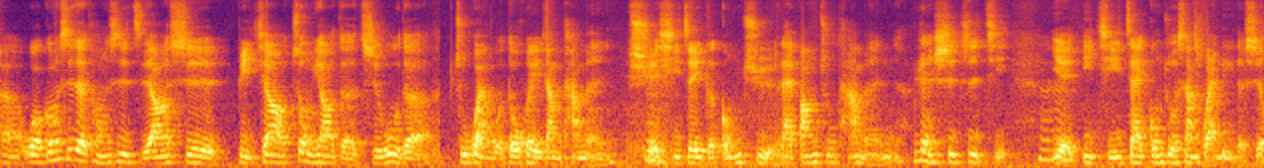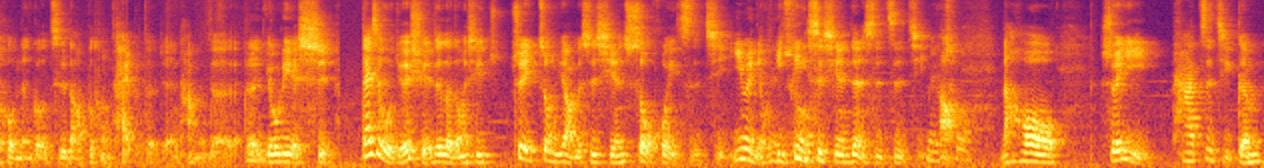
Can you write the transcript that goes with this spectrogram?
呃，我公司的同事只要是比较重要的职务的主管，我都会让他们学习这个工具，来帮助他们认识自己，也以及在工作上管理的时候，能够知道不同 type 的人他们的的优劣势。但是我觉得学这个东西最重要的是先受惠自己，因为你一定是先认识自己啊。然后，所以他自己跟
